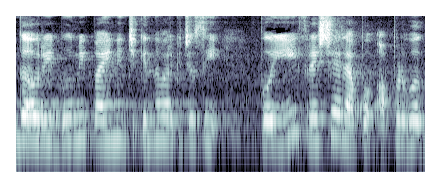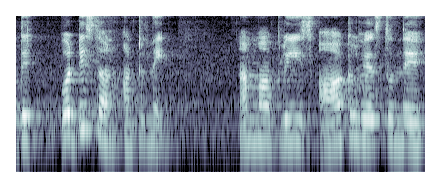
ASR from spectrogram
గౌరీ భూమి పైనుంచి కింద వరకు చూసి పోయి ఫ్రెష్ అయ్యి అప్పుడు వడ్డి వడ్డిస్తాను అంటుంది. అమ్మా ప్లీజ్ ఆకలి వేస్తుందే.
